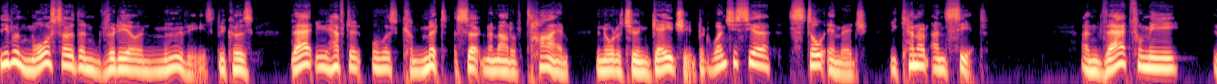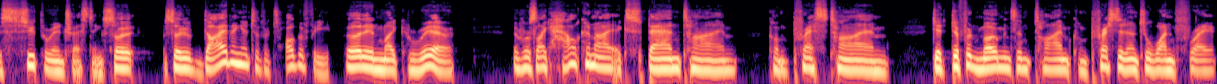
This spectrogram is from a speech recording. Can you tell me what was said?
even more so than video and movies, because that you have to almost commit a certain amount of time in order to engage you. But once you see a still image, you cannot unsee it. And that for me is super interesting. So, so diving into photography early in my career, it was like, how can I expand time, compress time, get different moments in time, compress it into one frame?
